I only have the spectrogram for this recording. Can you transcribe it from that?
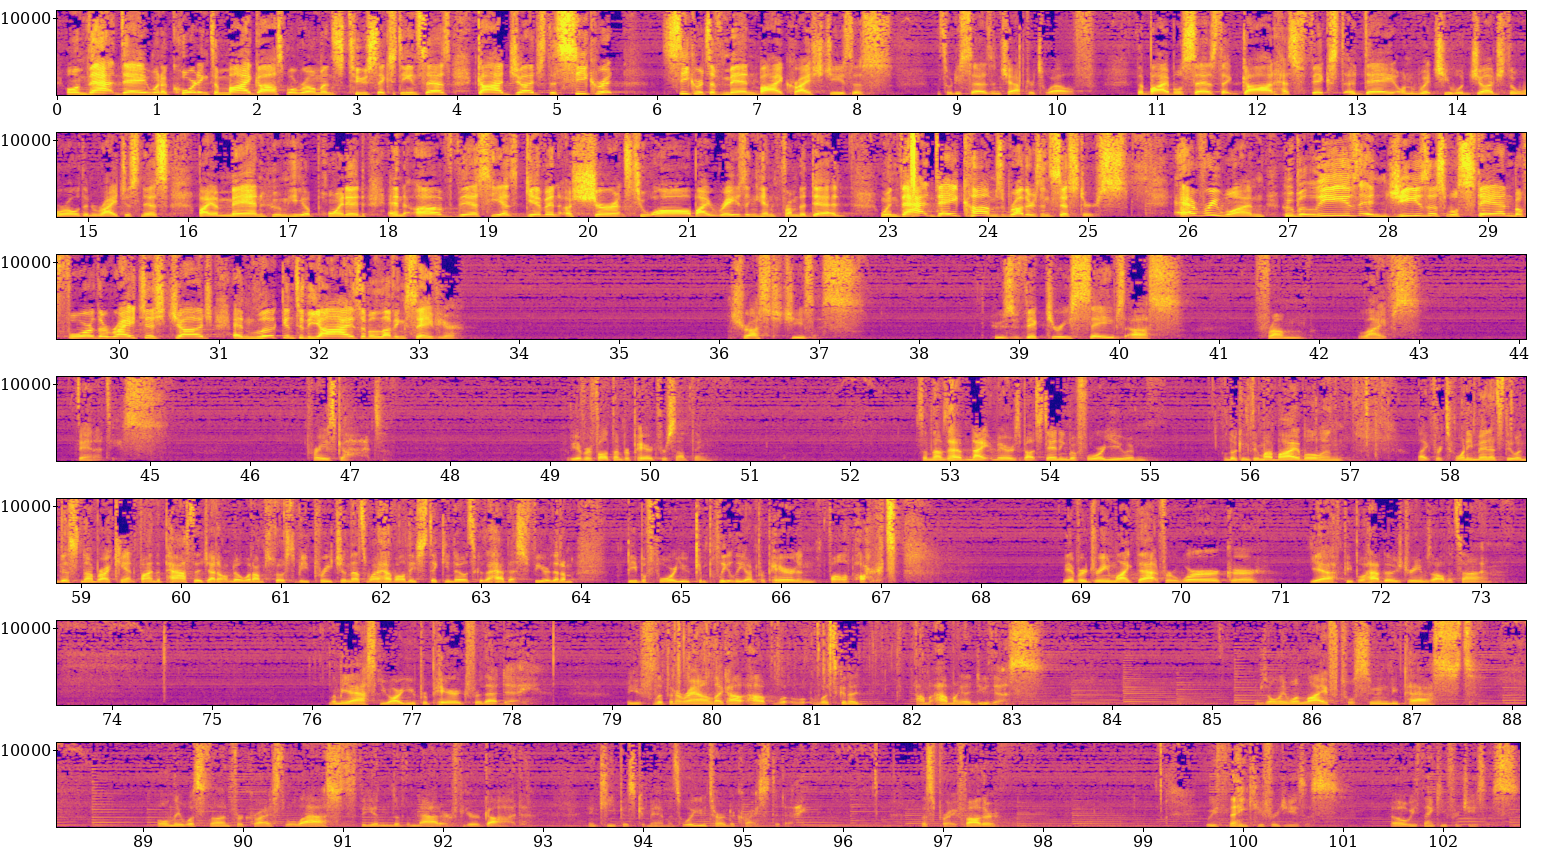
On that day, when according to my gospel, Romans 2.16 says, God judged the secret, secrets of men by Christ Jesus. That's what he says in chapter 12. The Bible says that God has fixed a day on which he will judge the world in righteousness by a man whom he appointed, and of this he has given assurance to all by raising him from the dead. When that day comes, brothers and sisters, everyone who believes in Jesus will stand before the righteous judge and look into the eyes of a loving Savior. Trust Jesus, whose victory saves us from life's vanities. Praise God. Have you ever felt unprepared for something? Sometimes I have nightmares about standing before you and looking through my Bible and like for 20 minutes doing this number. I can't find the passage. I don't know what I'm supposed to be preaching. That's why I have all these sticky notes because I have this fear that I'm be before you completely unprepared and fall apart. Have you ever dream like that for work or yeah, people have those dreams all the time. Let me ask you, are you prepared for that day? Are you flipping around like, how, how, what's going to, how, how am I going to do this? There's only one life, It will soon be past. Only what's done for Christ will last. The end of the matter. Fear God and keep his commandments. Will you turn to Christ today? Let's pray. Father, we thank you for Jesus. Oh, we thank you for Jesus.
